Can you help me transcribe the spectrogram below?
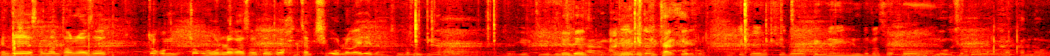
근데 성남 터널에서 조금 조금 올라가서도 그 한참 치고 올라가야 되잖아. 저기가 바로 저, 저, 아니. 그렇게 해서 혹시도 굉장히 힘들었었고 여기서 올라간다고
